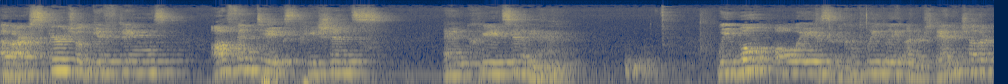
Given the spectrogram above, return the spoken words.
of our spiritual giftings often takes patience and creativity. We won't always completely understand each other,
